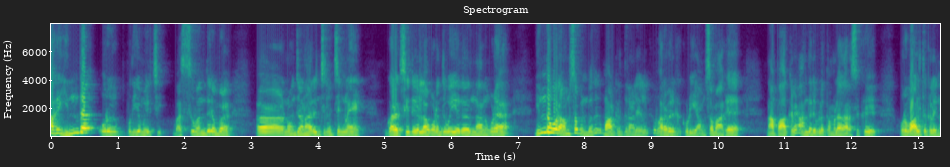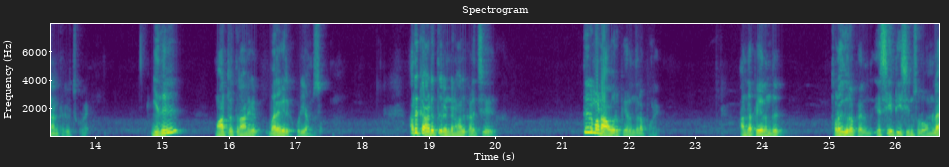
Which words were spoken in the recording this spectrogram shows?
ஆக இந்த ஒரு புதிய முயற்சி பஸ் வந்து ரொம்ப நோஞ்சானா இருந்துச்சுன்னு வச்சுங்களேன் உட்கார சீட்டு எல்லாம் உடஞ்சி போய் எது இருந்தாலும் கூட இந்த ஒரு அம்சம் என்பது மாற்றுத்திறனாளிகளுக்கு வரவேற்கக்கூடிய அம்சமாக நான் பார்க்குறேன். அந்த இடத்துல தமிழக அரசுக்கு ஒரு வாழ்த்துக்களை நான் தெரிவிச்சுக்கிறேன். இது மாற்றுத்திறனாளிகள் வரவேற்கக்கூடிய அம்சம். அதுக்கு அடுத்து ரெண்டு நாள் கழித்து திரும்ப நான் ஒரு பேருந்தில் போகிறேன் அந்த பேருந்து தொலைதூர பேருந்து எஸ்சிடிசின்னு சொல்லுவோம்ல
